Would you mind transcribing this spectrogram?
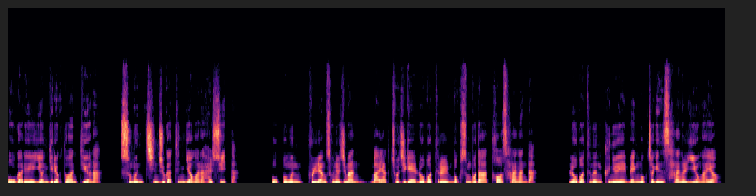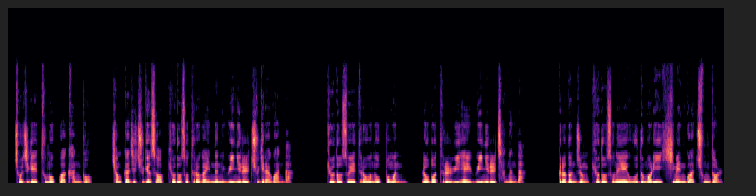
오가려의 연기력 또한 뛰어나 숨은 진주 같은 영화라 할 수 있다. 옥봉은 불량 소녀지만 마약 조직의 로버트를 목숨보다 더 사랑한다. 로버트는 그녀의 맹목적인 사랑을 이용하여 조직의 두목과 간부, 형까지 죽여서 교도소 들어가 있는 위니를 죽이라고 한다. 교도소에 들어온 옥봉은 로버트를 위해 위니를 찾는다. 그러던 중 교도소 내의 우두머리 히맨과 충돌,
